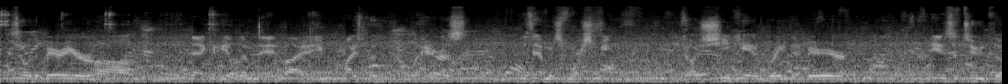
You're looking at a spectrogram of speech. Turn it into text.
So the barrier uh, that can be eliminated by Vice President Kamala Harris is that much more sweet because she can break that barrier institute the,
